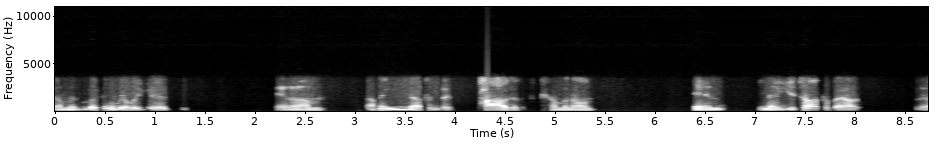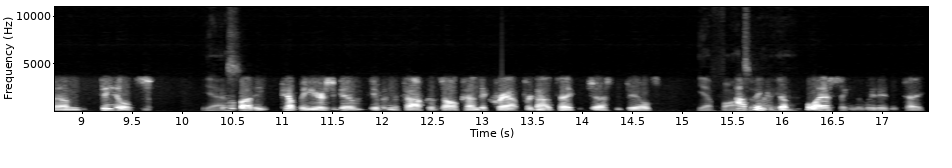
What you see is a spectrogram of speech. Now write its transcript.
They're looking really good, and um, I think nothing but positive coming on. And you know, you talk about um, Fields. Yes. Everybody a couple of years ago giving the Falcons all kinds of crap for not taking Justin Fields. Yeah, I think it's a blessing that we didn't take.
